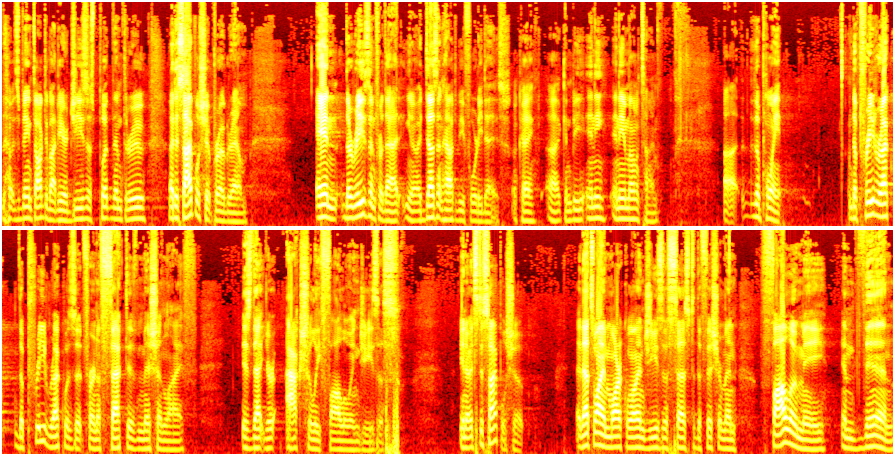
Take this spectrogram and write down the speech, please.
is being talked about here. Jesus put them through a discipleship program. And the reason for that, you know, it doesn't have to be 40 days, okay? Uh, it can be any, any amount of time. Uh, the point the, prereq- the prerequisite for an effective mission life is that you're actually following Jesus. You know, it's discipleship. And that's why in Mark 1, Jesus says to the fishermen, Follow me, and then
